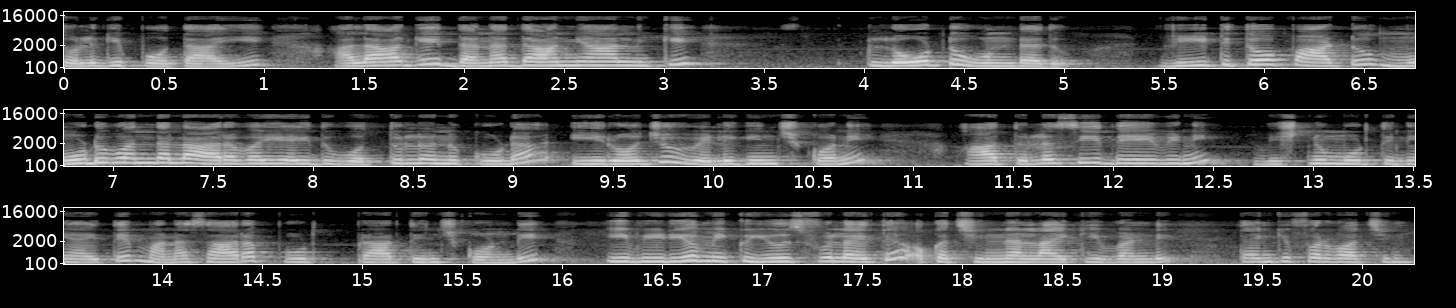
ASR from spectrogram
తొలగిపోతాయి. అలాగే ధనధాన్యానికి లోటు ఉండదు. వీటితో పాటు మూడు వందల అరవై ఐదు ఒత్తులను కూడా ఈరోజు వెలిగించుకొని ఆ తులసీదేవిని విష్ణుమూర్తిని అయితే మనసారా పూర్ ప్రార్థించుకోండి. ఈ వీడియో మీకు యూస్ఫుల్ అయితే ఒక చిన్న లైక్ ఇవ్వండి. Thank you for watching.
